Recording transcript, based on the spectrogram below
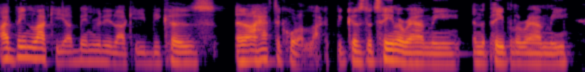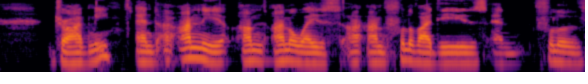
I've been lucky. I've been really lucky because, and I have to call it luck because the team around me and the people around me drive me and i'm the i'm i'm always i'm full of ideas and full of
